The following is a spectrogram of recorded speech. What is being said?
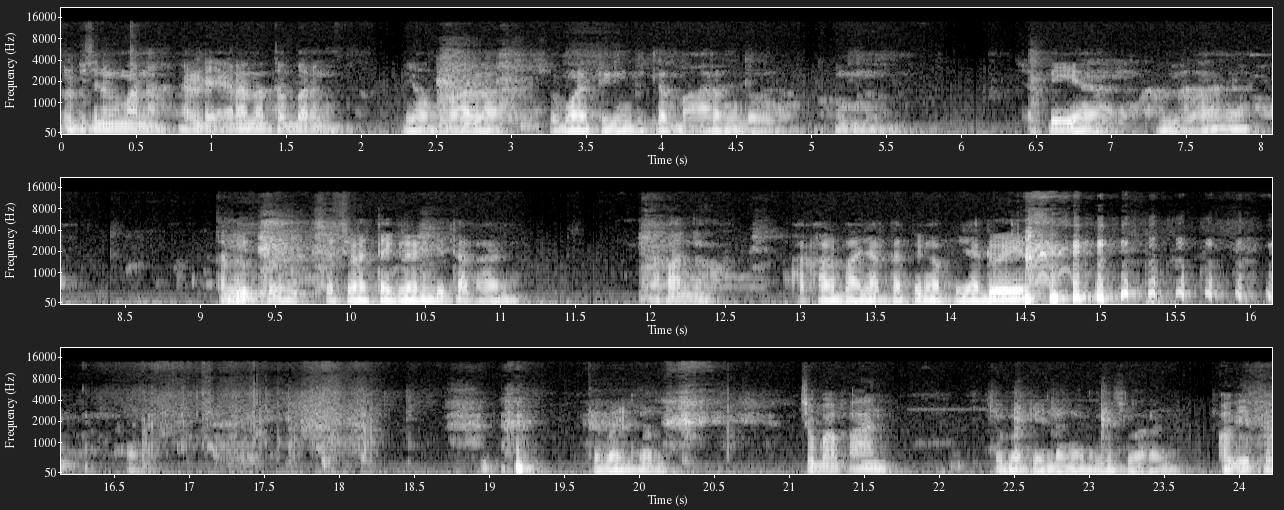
lebih seneng mana? LDRan atau bareng? Ya enggak lah. Semua pengen kita bareng dong Hmm. tapi ya gimana? Tapi gitu. Sesuai tagline kita kan. Apa tuh? Akal banyak tapi nggak punya duit. Coba Intan. coba apaan? Coba denger ini suaranya. Oh gitu.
